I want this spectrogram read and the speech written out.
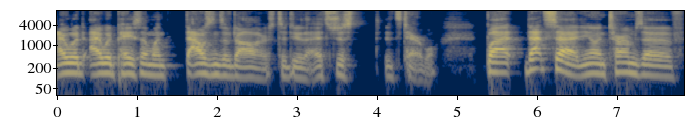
I would I would pay someone thousands of dollars to do that. It's just it's terrible. But that said, you know, in terms of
